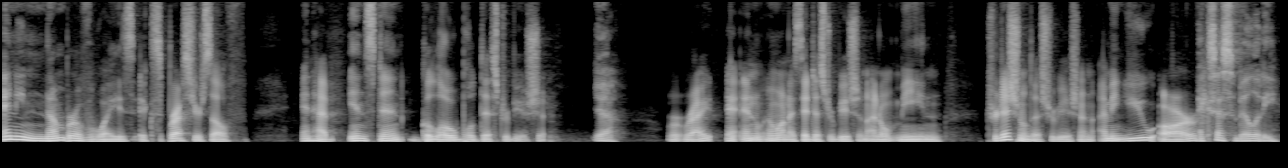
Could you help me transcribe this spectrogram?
any number of ways, express yourself and have instant global distribution, Yeah. Right? And, and when I say distribution, I don't mean traditional distribution. I mean, you are Accessibility.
